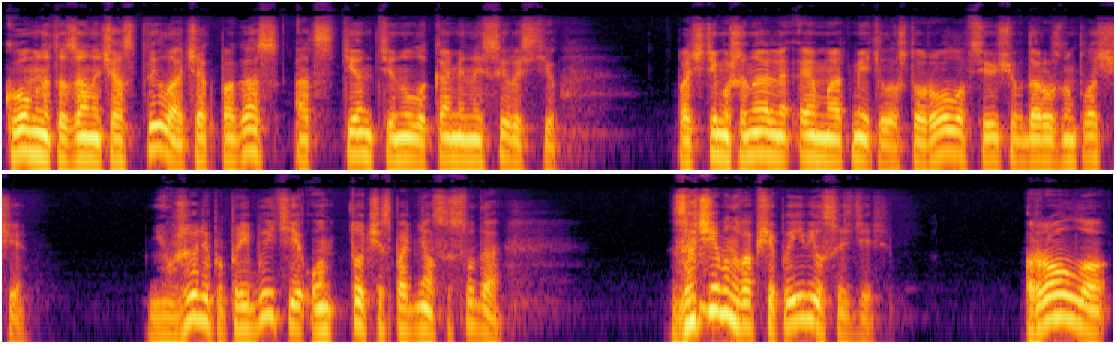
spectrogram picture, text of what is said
Комната за ночь остыла, очаг погас, от стен тянуло каменной сыростью. Почти машинально Эмма отметила, что Ролло все еще в дорожном плаще. Неужели по прибытии он тотчас поднялся сюда? Зачем он вообще появился здесь? Ролло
